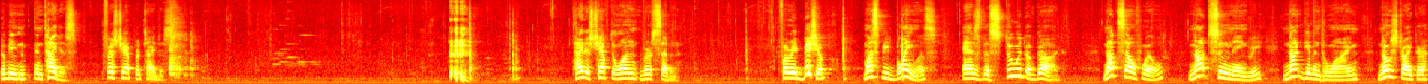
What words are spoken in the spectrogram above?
It'll be in, in Titus, first chapter of Titus. Titus chapter 1, verse 7. For a bishop must be blameless as the steward of God, not self willed, not soon angry, not given to wine, no striker,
